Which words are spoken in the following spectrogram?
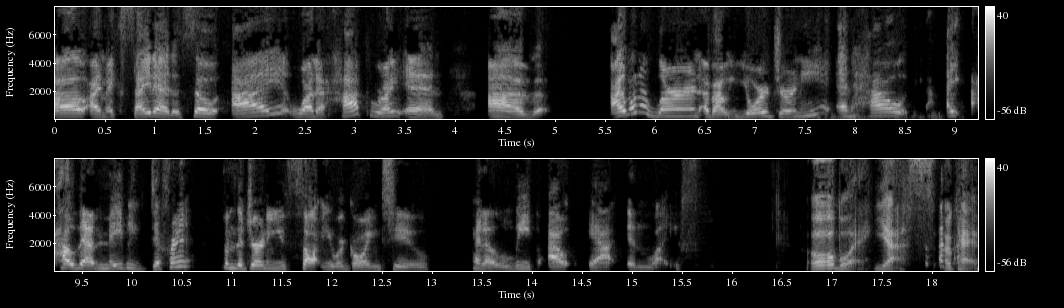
Oh, I'm excited. So I want to hop right in. Um, I want to learn about your journey and how I, how that may be different from the journey you thought you were going to kind of leap out at in life. Oh boy. Yes. Okay.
